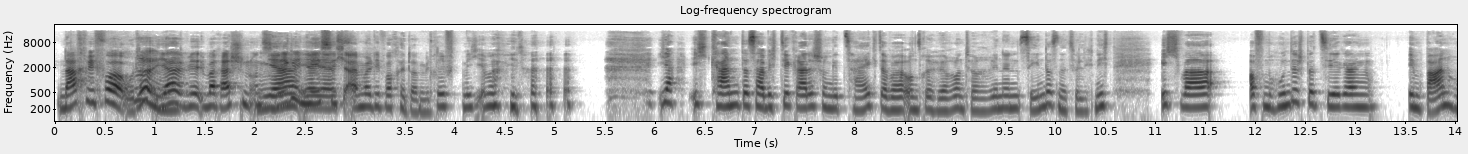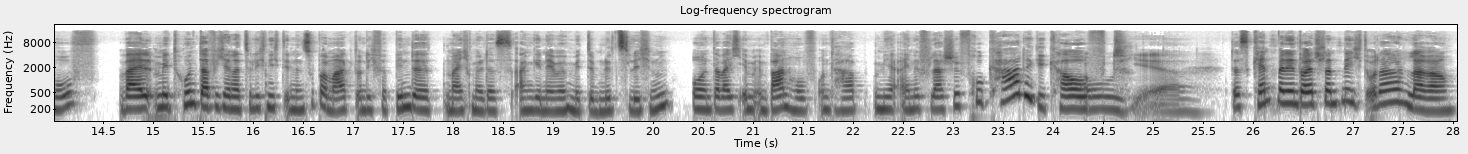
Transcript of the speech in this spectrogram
Nach wie vor, oder? Ja, wir überraschen uns Hm. Ja, regelmäßig ja, ja. einmal die Woche damit. trifft mich immer wieder. Ja, ich kann, das habe ich dir gerade schon gezeigt, aber unsere Hörer und Hörerinnen sehen das natürlich nicht. Ich war auf dem Hundespaziergang im Bahnhof, weil mit Hund darf ich ja natürlich nicht in den Supermarkt und ich verbinde manchmal das Angenehme mit dem Nützlichen. Und da war ich eben im Bahnhof und habe mir eine Flasche Frukade gekauft. Oh yeah. Das kennt man in Deutschland nicht, oder, Lara?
